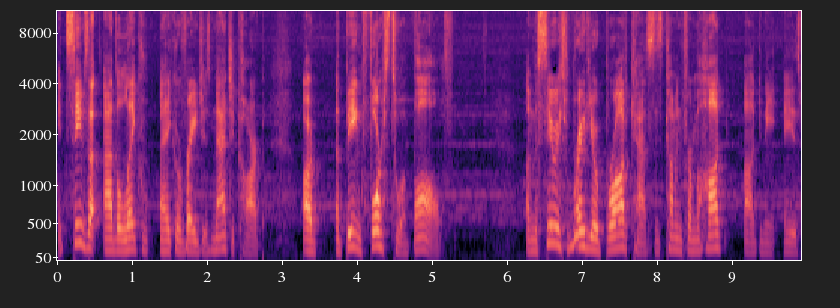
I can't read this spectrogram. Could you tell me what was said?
It seems that uh, the Lake, of Rage's Magikarp are uh, being forced to evolve. A mysterious radio broadcast is coming from Mahogany is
